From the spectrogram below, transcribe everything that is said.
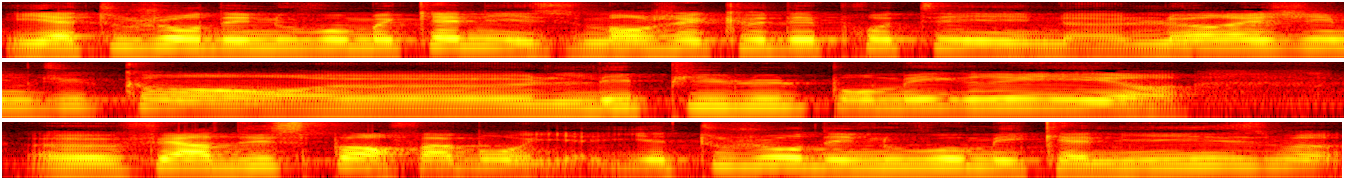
il y a toujours des nouveaux mécanismes. Manger que des protéines, le régime du camp, euh, les pilules pour maigrir, euh, faire du sport. Enfin bon, il y, a toujours des nouveaux mécanismes.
